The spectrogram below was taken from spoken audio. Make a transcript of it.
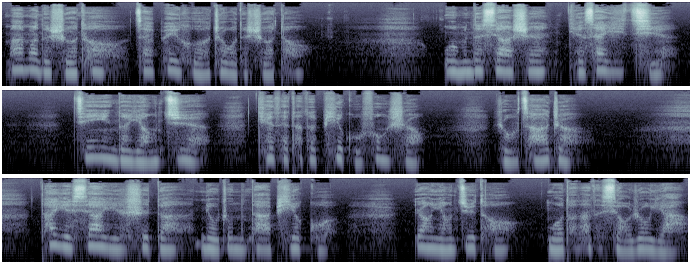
妈妈的舌头在配合着我的舌头，我们的下身叠在一起，坚硬的阳具。贴在他的屁股缝上，揉擦着。他也下意识地扭动的大屁股，让羊巨头磨到他的小肉芽，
